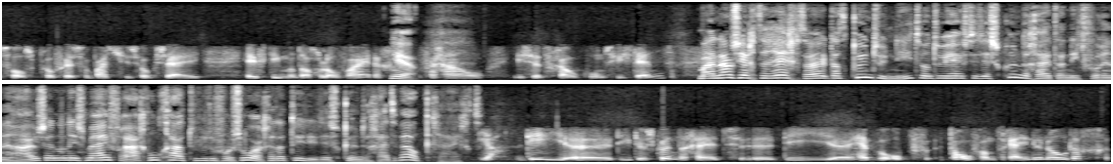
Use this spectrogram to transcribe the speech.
zoals professor Bartjes ook zei, heeft iemand een geloofwaardig ja. verhaal? Is het vrouw consistent? Maar nou zegt de rechter, dat kunt u niet, want u heeft de deskundigheid daar niet voor in huis. En dan is mijn vraag, hoe gaat u ervoor zorgen dat u die deskundigheid wel krijgt? Ja, die, die deskundigheid die, hebben we op tal van terreinen nodig.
